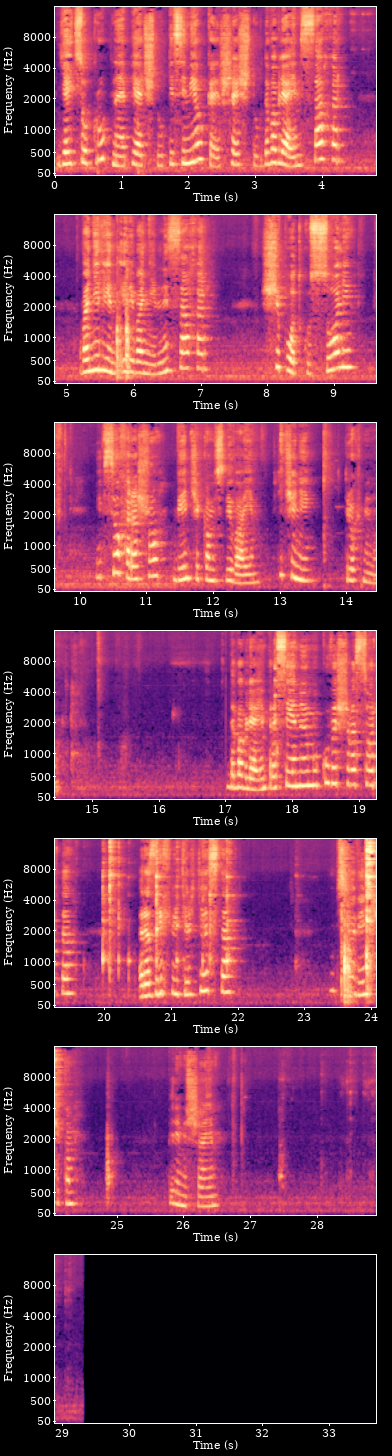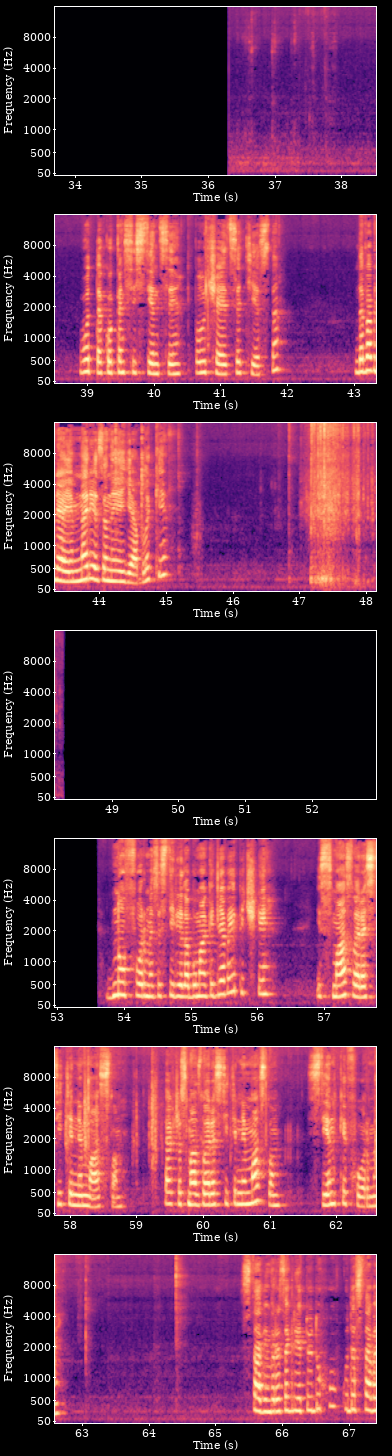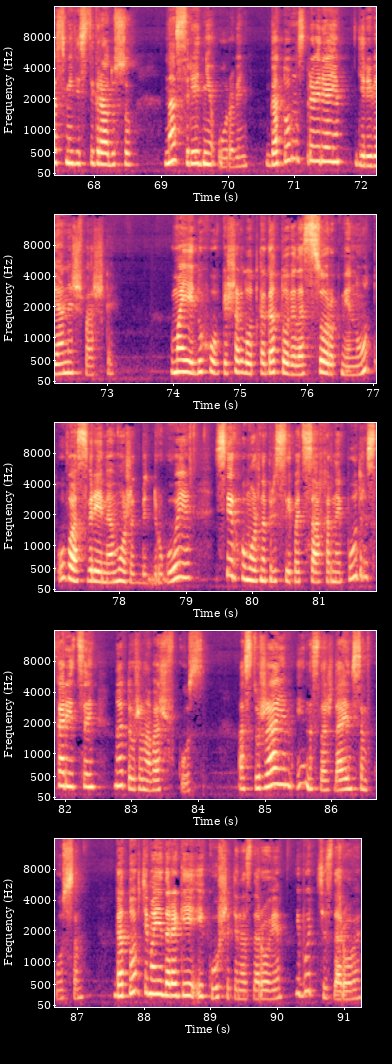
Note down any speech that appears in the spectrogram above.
Яйцо крупное 5 штук, если мелкое 6 штук. Добавляем сахар, ванилин или ванильный сахар, щепотку соли и все хорошо венчиком взбиваем в течение трех минут. Добавляем просеянную муку высшего сорта, разрыхлитель теста и все венчиком перемешаем. Вот такой консистенции получается тесто. Добавляем нарезанные яблоки. Дно формы застелила бумагой для выпечки и смазала растительным маслом. Также смазала растительным маслом стенки формы. Ставим в разогретую духовку до 180 градусов на средний уровень. Готовность проверяем деревянной шпажкой. В моей духовке шарлотка готовилась 40 минут. У вас время может быть другое. Сверху можно присыпать сахарной пудрой с корицей, но это уже на ваш вкус. Остужаем и наслаждаемся вкусом. Готовьте, мои дорогие, и кушайте на здоровье. И будьте здоровы!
